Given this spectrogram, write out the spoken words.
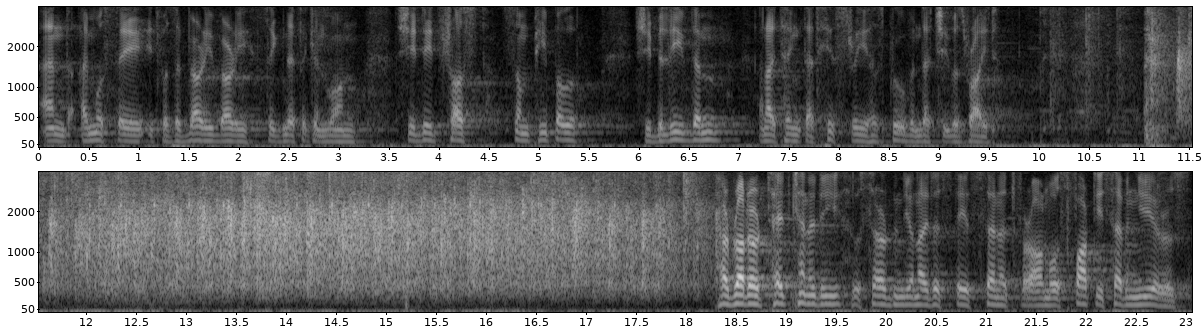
And I must say, it was a very, very significant one. She did trust some people, she believed them, and I think that history has proven that she was right. Her brother Ted Kennedy, who served in the United States Senate for almost 47 years,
